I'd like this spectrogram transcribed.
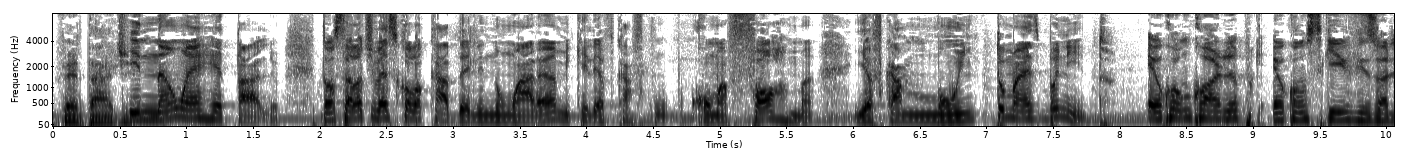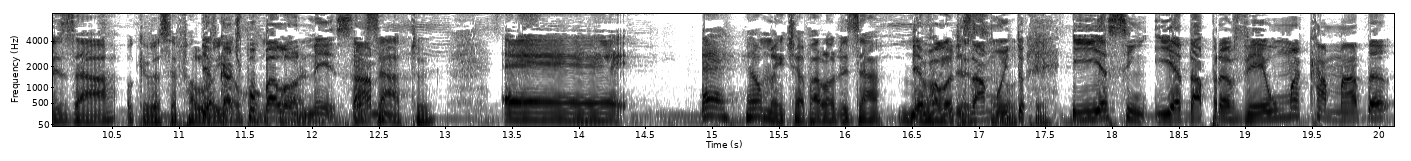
Verdade. E não é retalho. Então, se ela tivesse colocado ele num arame, que ele ia ficar com, com uma forma, ia ficar muito mais bonito. Eu concordo, porque eu consegui visualizar o que você falou. Ia ficar e tipo balonê, sabe? Exato. É. É, realmente, ia valorizar muito. Ia valorizar esse muito. look. E assim, ia dar pra ver uma camada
